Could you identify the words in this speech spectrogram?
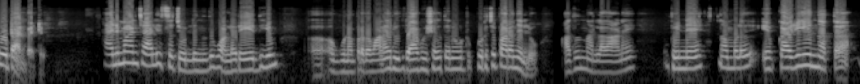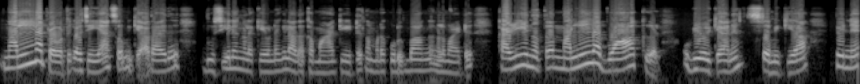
കൂട്ടാൻ പറ്റും. ഹനുമാൻ ചാലിസ ചൊല്ലുന്നത് വളരെയധികം ഗുണപ്രദമാണ്. രുദ്രാഭിഷേകത്തിനെ കുറിച്ച് പറഞ്ഞല്ലോ. അതും നല്ലതാണ്. പിന്നെ നമ്മൾ കഴിയുന്നത്ര നല്ല പ്രവർത്തികൾ ചെയ്യാൻ ശ്രമിക്കുക. അതായത് ദുശീലങ്ങളൊക്കെ ഉണ്ടെങ്കിൽ അതൊക്കെ മാറ്റിയിട്ട് നമ്മുടെ കുടുംബാംഗങ്ങളുമായിട്ട് കഴിയുന്നത്ര നല്ല വാക്കുകൾ ഉപയോഗിക്കാൻ ശ്രമിക്കുക. പിന്നെ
